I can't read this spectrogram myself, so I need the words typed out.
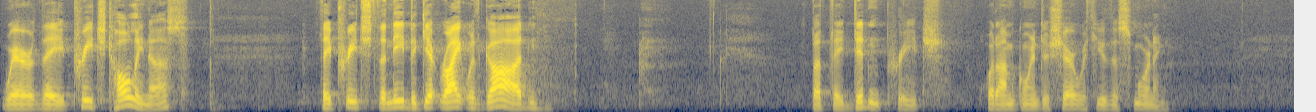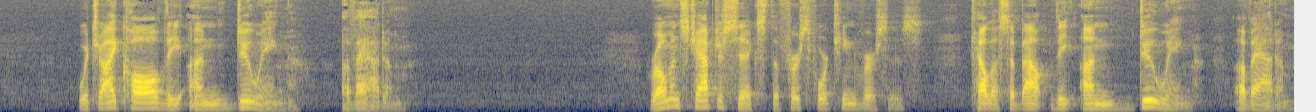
where they preached holiness, they preached the need to get right with God, but they didn't preach what I'm going to share with you this morning, which I call the undoing of Adam. Romans chapter 6, the first 14 verses, tell us about the undoing of Adam.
